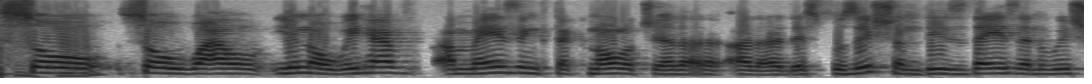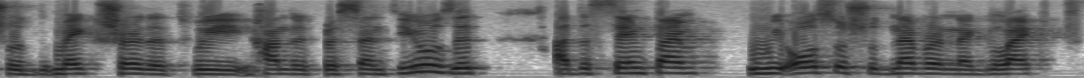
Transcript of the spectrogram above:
So, mm-hmm. so while you know we have amazing technology at our, at our disposition these days, and we should make sure that we 100% use it. At the same time, we also should never neglect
